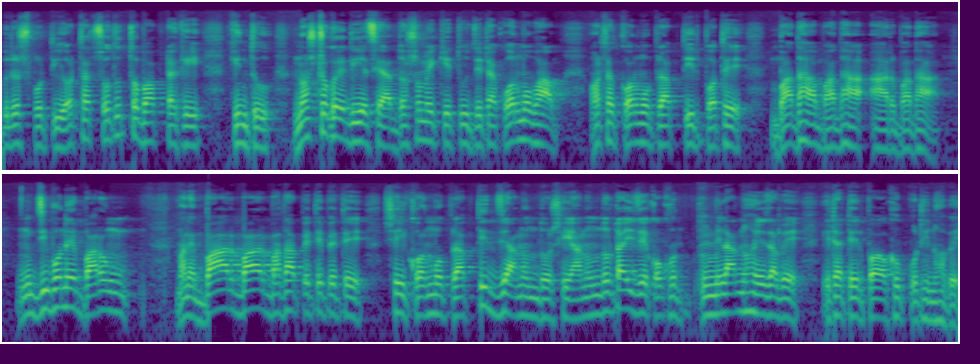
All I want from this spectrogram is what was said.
বৃহস্পতি, অর্থাৎ চতুর্থ ভাবটাকে কিন্তু নষ্ট করে দিয়েছে। আর দশমে কেতু যেটা কর্মভাব, অর্থাৎ কর্মপ্রাপ্তির পথে বাধা বাধা আর বাধা। জীবনে বারং মানে বারবার বাধা পেতে পেতে সেই কর্মপ্রাপ্তির যে আনন্দ, সেই আনন্দটাই যে কখন মিলান হয়ে যাবে, এটা টের পাওয়া খুব কঠিন হবে।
